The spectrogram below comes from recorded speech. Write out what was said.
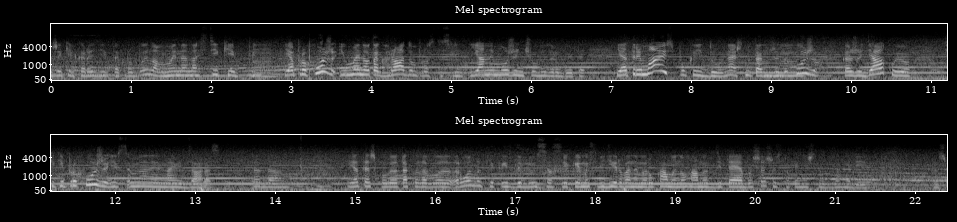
вже кілька разів так робила. В мене настільки пі- я проходжу, і в мене отак градом просто слід. Я не можу нічого зробити. Я тримаюсь, поки йду. Знаєш, ну так вже доходжу, кажу дякую, тільки проходжу, і все в мене навіть зараз. Та-да. Я теж, коли отак ролик якийсь дивлюся з якимись відірваними руками, ногами в дітей або ще щось, то, звісно, взагалі теж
